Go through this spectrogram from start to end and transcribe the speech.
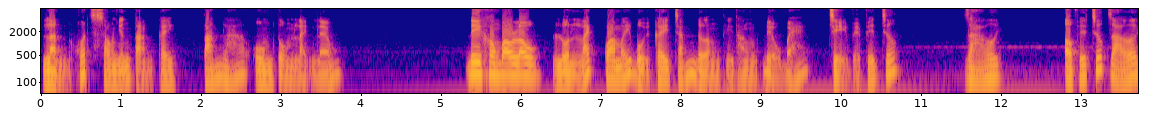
Lẩn khuất sau những tảng cây, tán lá ôm tùm lạnh lẽo. Đi không bao lâu, Luồn lách qua mấy bụi cây chắn đường Thì thằng điểu bé chỉ về phía trước. Già ơi, Ở phía trước già ơi.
